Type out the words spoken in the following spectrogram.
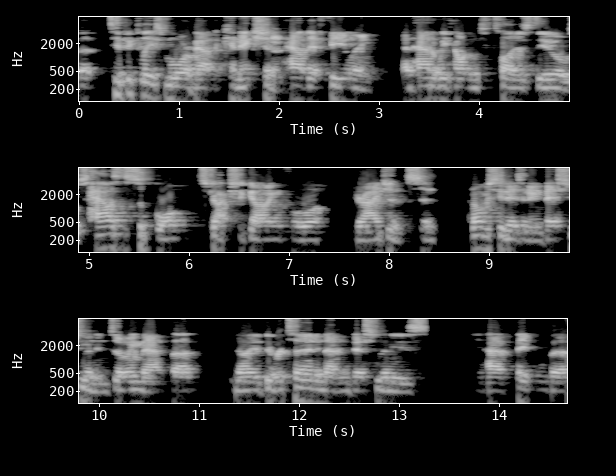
but typically it's more about the connection and how they're feeling and how do we help them to close deals. How's the support structure going for your agents? And, and obviously there's an investment in doing that, but you know the return in that investment is you have people that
